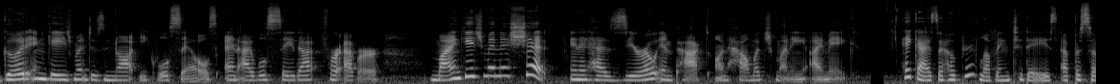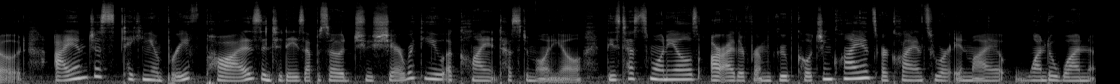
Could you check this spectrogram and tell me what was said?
Good engagement does not equal sales, and I will say that forever. My engagement is shit, and it has zero impact on how much money I make. Hey guys, I hope you're loving today's episode. I am just taking a brief pause in today's episode to share with you a client testimonial. These testimonials are either from group coaching clients or clients who are in my one to one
